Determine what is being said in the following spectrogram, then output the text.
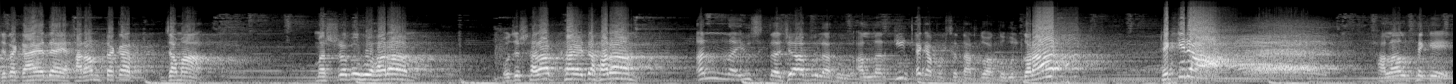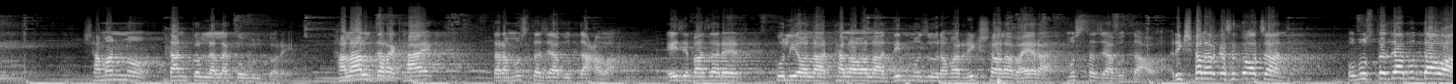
যেটা গায়ে দেয় হারাম টাকার জামা। মাশরাবুহু হারাম, ও যে শরাব খায় এটা হারাম। আন্না ইউস্তাজাবু লাহু, আল্লাহর কি ঠেকা পড়ছে তার দোয়া কবুল করার? ঠিক কি না হালাল থেকে সামান্য দান করলে কবুল করে। হালাল যারা খায়, তারা মুস্তাজাবুদ দাওয়া। এই যে বাজারের কুলিওয়ালা, ঠেলাওয়ালা, দিনমজুর, আমার রিক্সাওয়ালা ভাইয়েরা মুস্তাজাবুদ দাওয়া। রিক্সাওয়ালার কাছে দোয়া চান, ও মুস্তাজাবুদ দাওয়া,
